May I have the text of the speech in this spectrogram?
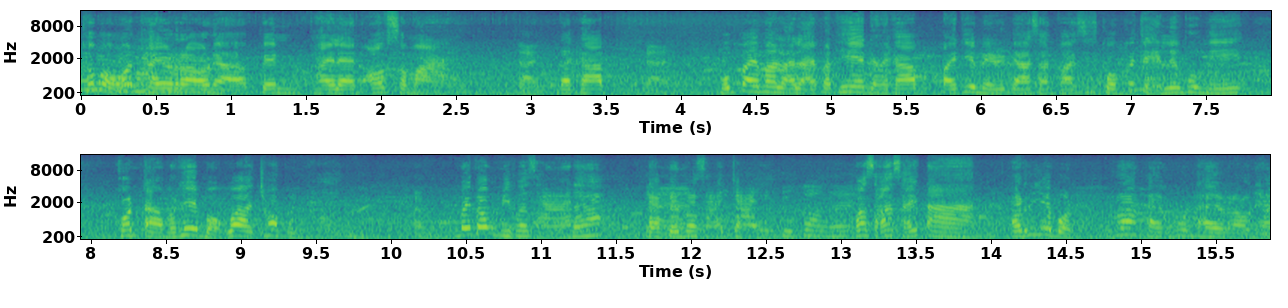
เขาบอกว่าไทยเราเนี่ยเป็น Thailand of Smile ใช่นะครับใช่ผมไปมาหลาย ๆ ประเทศนะครับ ไปที่อเมริกาซานฟรานซิสโกก็จะเห็นเรื่องพวกนี้ คนต่างประเทศบอกว่าชอบคนไทยครับ ไม่ต้องมีภาษานะฮะแต่เป็นภาษาใจ ถูกต้องฮะ ภาษาสายตาอริยบทร่างกายของคนไทยเราเนี่ย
